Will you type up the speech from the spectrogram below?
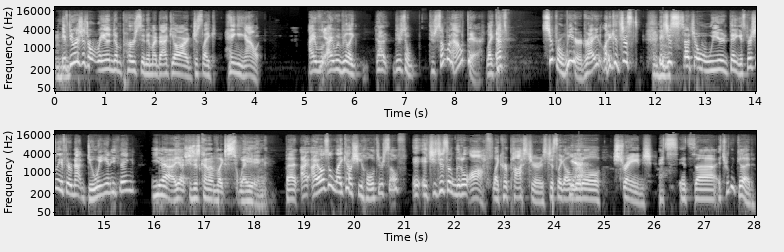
mm-hmm. if there was just a random person in my backyard just like hanging out, I w- yeah. I would be like, there's a there's someone out there. Like that's super weird, right? Like it's just mm-hmm. it's just such a weird thing, especially if they're not doing anything. Yeah, yeah, she's just kind of like swaying. But I, I also like how she holds herself. It, it, she's just a little off. Like her posture is just like a yeah. little strange. It's it's uh it's really good.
